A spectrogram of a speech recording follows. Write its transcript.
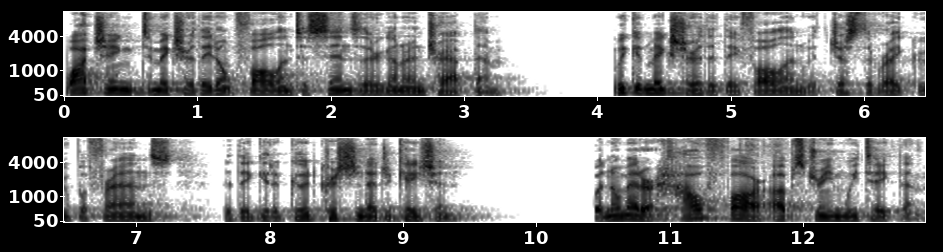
watching to make sure they don't fall into sins that are going to entrap them. We could make sure that they fall in with just the right group of friends, that they get a good Christian education. But no matter how far upstream we take them,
